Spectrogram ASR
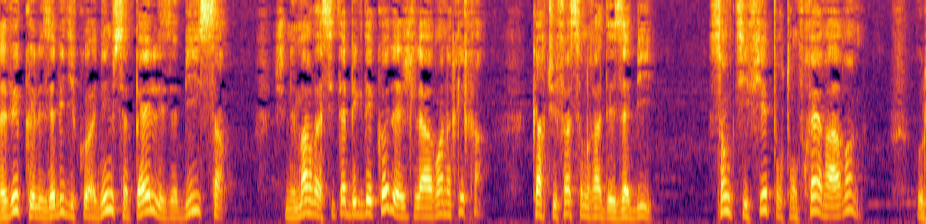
a vu que les habits du Kohanim s'appellent les habits saints. Car tu façonneras des habits sanctifiés pour ton frère Aaron. Comme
